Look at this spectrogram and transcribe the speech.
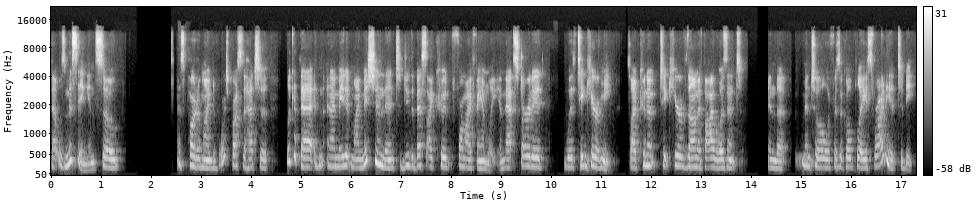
that was missing. And so as part of my divorce process, I had to look at that and, and, I made it my mission then to do the best I could for my family. And that started with taking care of me. So I couldn't take care of them if I wasn't in the mental or physical place where I needed to be.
